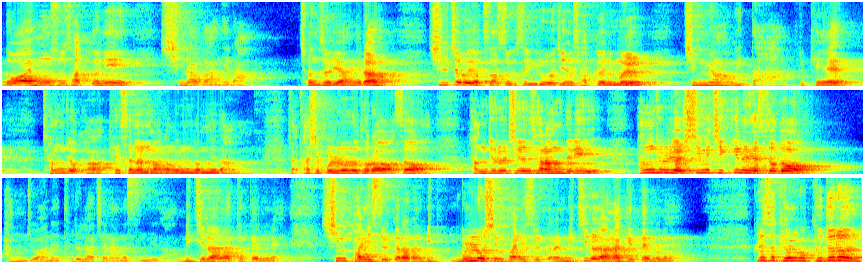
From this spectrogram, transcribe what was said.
노아의 홍수 사건이 신화가 아니라 전설이 아니라 실제로 역사 속에서 이루어진 사건임을 증명하고 있다. 이렇게 창조과학에서는 말하고 있는 겁니다. 자, 다시 본론으로 돌아와서 방주를 지은 사람들이 방주를 열심히 짓기는 했어도 방주 안에 들어가진 않았습니다. 믿지를 않았기 때문에 심판이 있을 거라는 물로 심판이 있을 거라는 믿지를 않았기 때문에 그래서 결국 그들은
